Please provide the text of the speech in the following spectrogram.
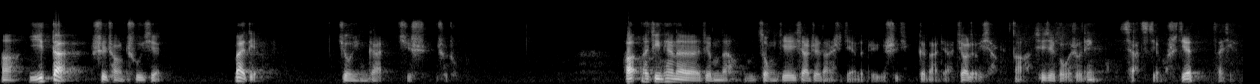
啊！一旦市场出现卖点，就应该及时撤出。好，那今天的节目呢，我们总结一下这段时间的这个事情，跟大家交流一下啊！谢谢各位收听，下次节目时间再见。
